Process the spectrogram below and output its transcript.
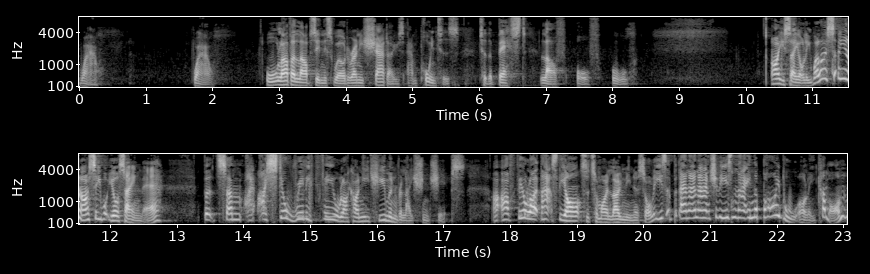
Wow. Wow. All other loves in this world are only shadows and pointers to the best love of all. Oh, you say, Ollie, well, I, you know, I see what you're saying there, but um, I, I still really feel like I need human relationships. I, feel like that's the answer to my loneliness, Ollie. Is, and, and actually, isn't that in the Bible, Ollie? Come on.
